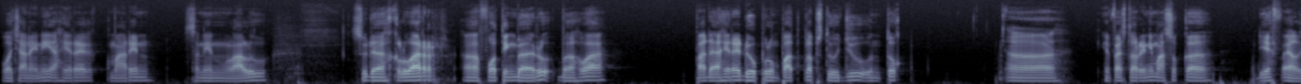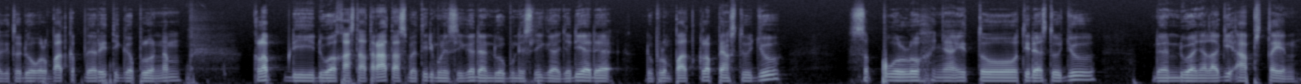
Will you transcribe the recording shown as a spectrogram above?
wacana ini akhirnya kemarin Senin lalu sudah keluar uh, voting baru bahwa pada akhirnya 24 klub setuju untuk uh, investor ini masuk ke DFL gitu. 24 klub dari 36 klub di dua kasta teratas berarti di Bundesliga dan dua Bundesliga. Jadi ada 24 klub yang setuju 10-nya itu tidak setuju dan duanya lagi abstain.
